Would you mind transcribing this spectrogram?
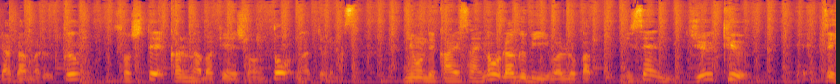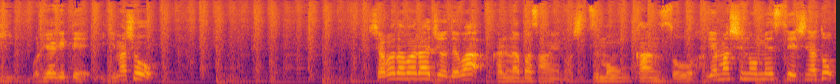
ラガマルくんそしてカルナバケーションとなっております日本で開催のラグビーワールドカップ2019、えー、ぜひ盛り上げていきましょうシャバダバラジオではカルナバさんへの質問感想励ましのメッセージなど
